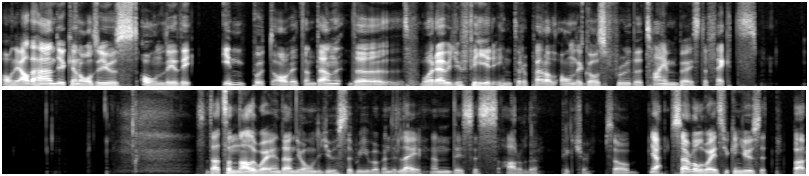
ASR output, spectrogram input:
On the other hand, you can also use only the input of it, and then the whatever you feed into the pedal only goes through the time-based effects. So that's another way, and then you only use the reverb and delay, and this is out of the picture. So yeah, several ways you can use it, but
